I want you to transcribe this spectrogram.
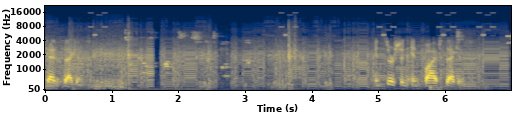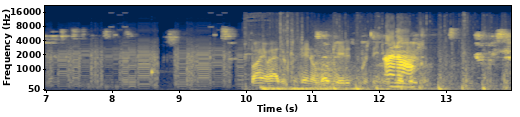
10 seconds. Insertion in 5 seconds. Biohazard container located. Proceed to I know. location.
